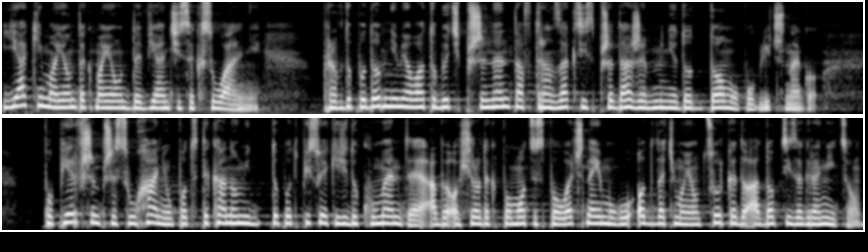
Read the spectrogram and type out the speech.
jaki majątek mają dewianci seksualni. Prawdopodobnie miała to być przynęta w transakcji sprzedaży mnie do domu publicznego. Po pierwszym przesłuchaniu podtykano mi do podpisu jakieś dokumenty, aby ośrodek pomocy społecznej mógł oddać moją córkę do adopcji za granicą.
